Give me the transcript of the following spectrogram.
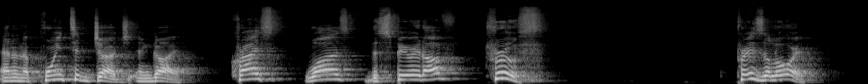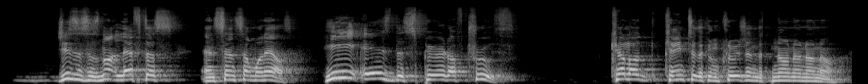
and an appointed judge and guide. Christ was the Spirit of truth. Praise the Lord. Jesus has not left us and sent someone else. He is the Spirit of truth. Kellogg came to the conclusion that no, no, no, no.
